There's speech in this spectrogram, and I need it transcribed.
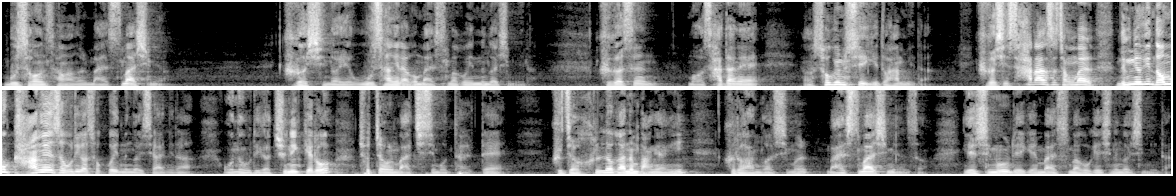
무서운 상황을 말씀하시며 그것이 너의 우상이라고 말씀하고 있는 것입니다. 그것은 뭐 사단의 속임수이기도 합니다. 그것이 살아서 정말 능력이 너무 강해서 우리가 속고 있는 것이 아니라 오늘 우리가 주님께로 초점을 맞추지 못할 때 그저 흘러가는 방향이 그러한 것임을 말씀하시면서 예수님은 우리에게 말씀하고 계시는 것입니다.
